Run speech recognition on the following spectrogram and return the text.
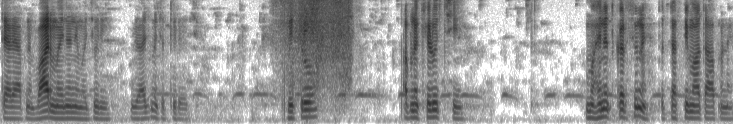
ત્યારે આપણે બાર મહિનાની મજૂરી વ્યાજમાં જતી રહે છે. મિત્રો, આપણે ખેડૂત છીએ. મહેનત કરશું ને, તો ધરતી માતા આપણને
